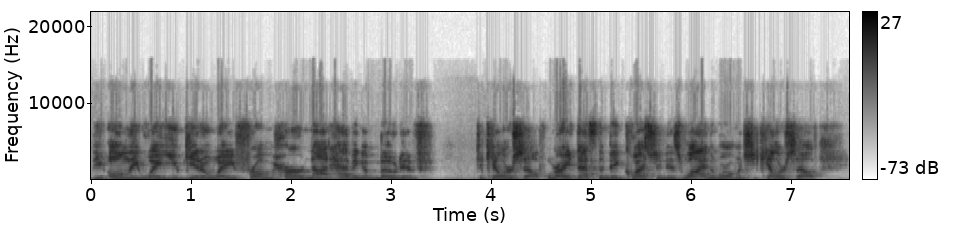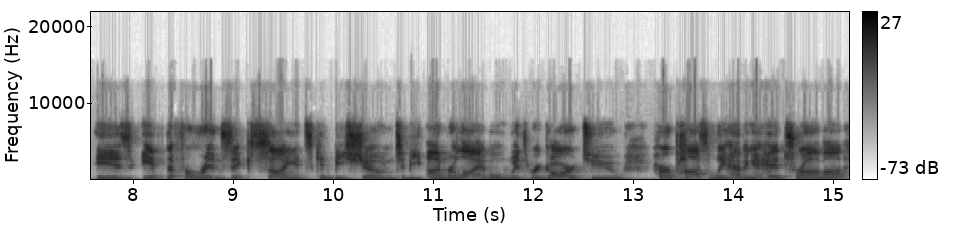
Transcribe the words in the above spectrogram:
the only way you get away from her not having a motive to kill herself, right? That's the big question is why in the world would she kill herself? Is if the forensic science can be shown to be unreliable with regard to her possibly having a head trauma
